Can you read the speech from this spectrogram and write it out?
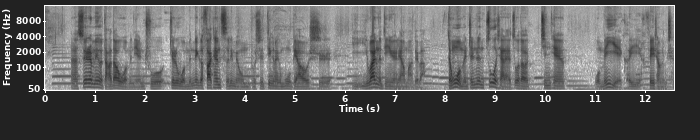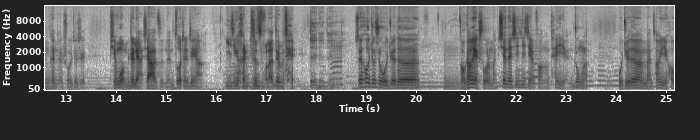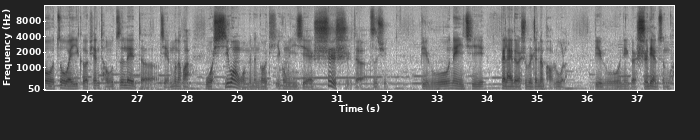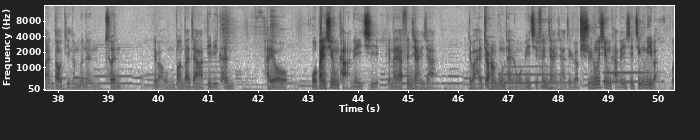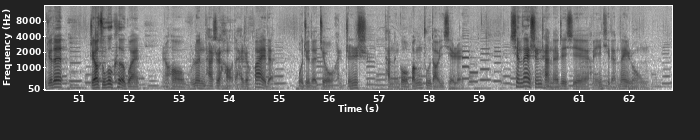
呃，虽然没有达到我们年初，就是我们那个发刊词里面，我们不是定了个目标，是以一万的订阅量嘛，对吧？等我们真正做下来，做到今天，我们也可以非常诚恳的说，就是凭我们这两下子能做成这样，已经很知足了，对不对？对对对。最后就是我觉得，嗯，我刚刚也说了嘛，现在信息茧房太严重了。我觉得满仓以后作为一个偏投资类的节目的话，我希望我们能够提供一些事实的资讯，比如那一期贝莱德是不是真的跑路了，比如那个十点存款到底能不能存，对吧？我们帮大家避避坑，还有我办信用卡那一期跟大家分享一下，对吧？还叫上工藤，我们一起分享一下这个使用信用卡的一些经历吧。我觉得只要足够客观。然后无论它是好的还是坏的，我觉得就很真实，它能够帮助到一些人。现在生产的这些媒体的内容，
